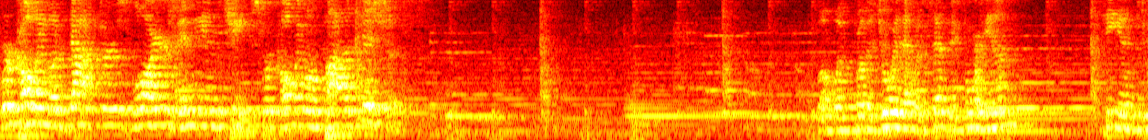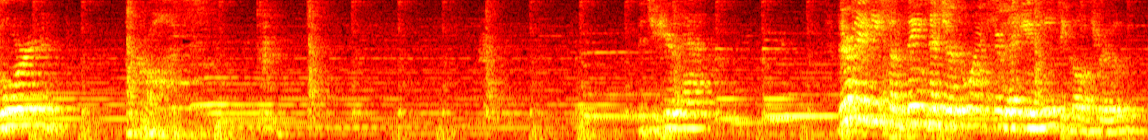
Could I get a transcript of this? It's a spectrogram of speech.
We're calling on doctors, lawyers, Indian chiefs. We're calling on politicians. But for the joy that was set before him, he endured the cross. Hear that? There may be some things that you're going through that you need to go through.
